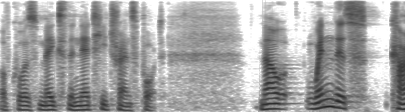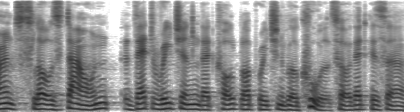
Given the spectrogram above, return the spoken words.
of course, makes the net heat transport. Now, when this current slows down, that region, that cold blob region will cool. So that is uh,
